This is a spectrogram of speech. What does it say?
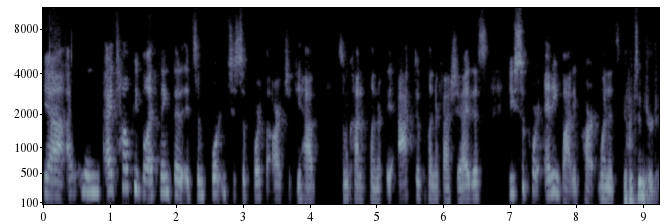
Yeah. I mean, I tell people I think that it's important to support the arch if you have some kind of plantar, active plantar fasciitis. You support any body part when it's if it's injured.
